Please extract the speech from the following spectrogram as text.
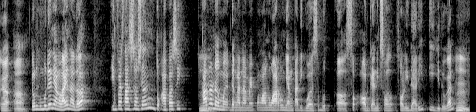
ya, ah. Terus kemudian yang lain adalah investasi sosial ini untuk apa sih? Karena dengan, dengan namanya pengelolaan warung yang tadi gue sebut uh, so- organic so- solidarity gitu kan. Hmm.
